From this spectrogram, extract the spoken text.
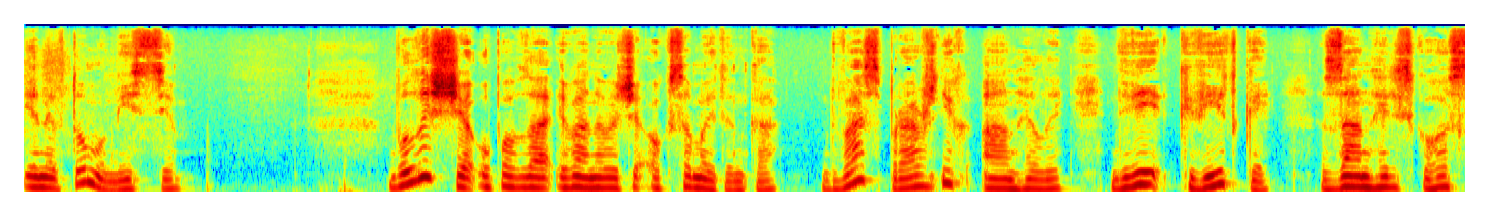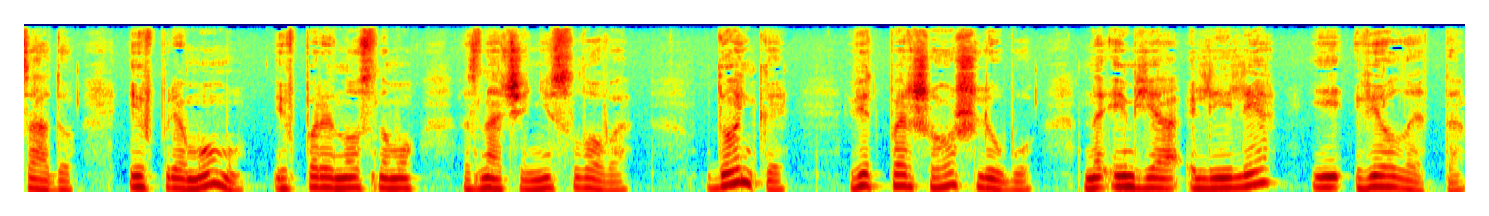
і не в тому місці. Були ще у Павла Івановича Оксамитенка два справжніх ангели, дві квітки з ангельського саду, і в прямому, і в переносному значенні слова, доньки від першого шлюбу на ім'я Лілія і Віолетта.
